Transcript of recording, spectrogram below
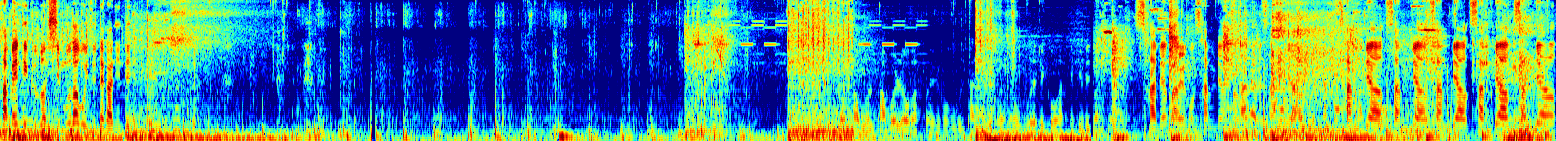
카멘이 그거 신문하고 있을 때가 아닌데. 다, 몰, 몰려갔어, 이거. 우리 다 죽으면 억울해질 것 같은 기분이 들어. 사병 말고 삼병만 하면 삼병. 삼벽 삼벽 삼벽 삼벽 삼벽.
